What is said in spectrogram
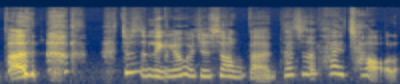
班，就是宁愿回去上班，它真的太吵了。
